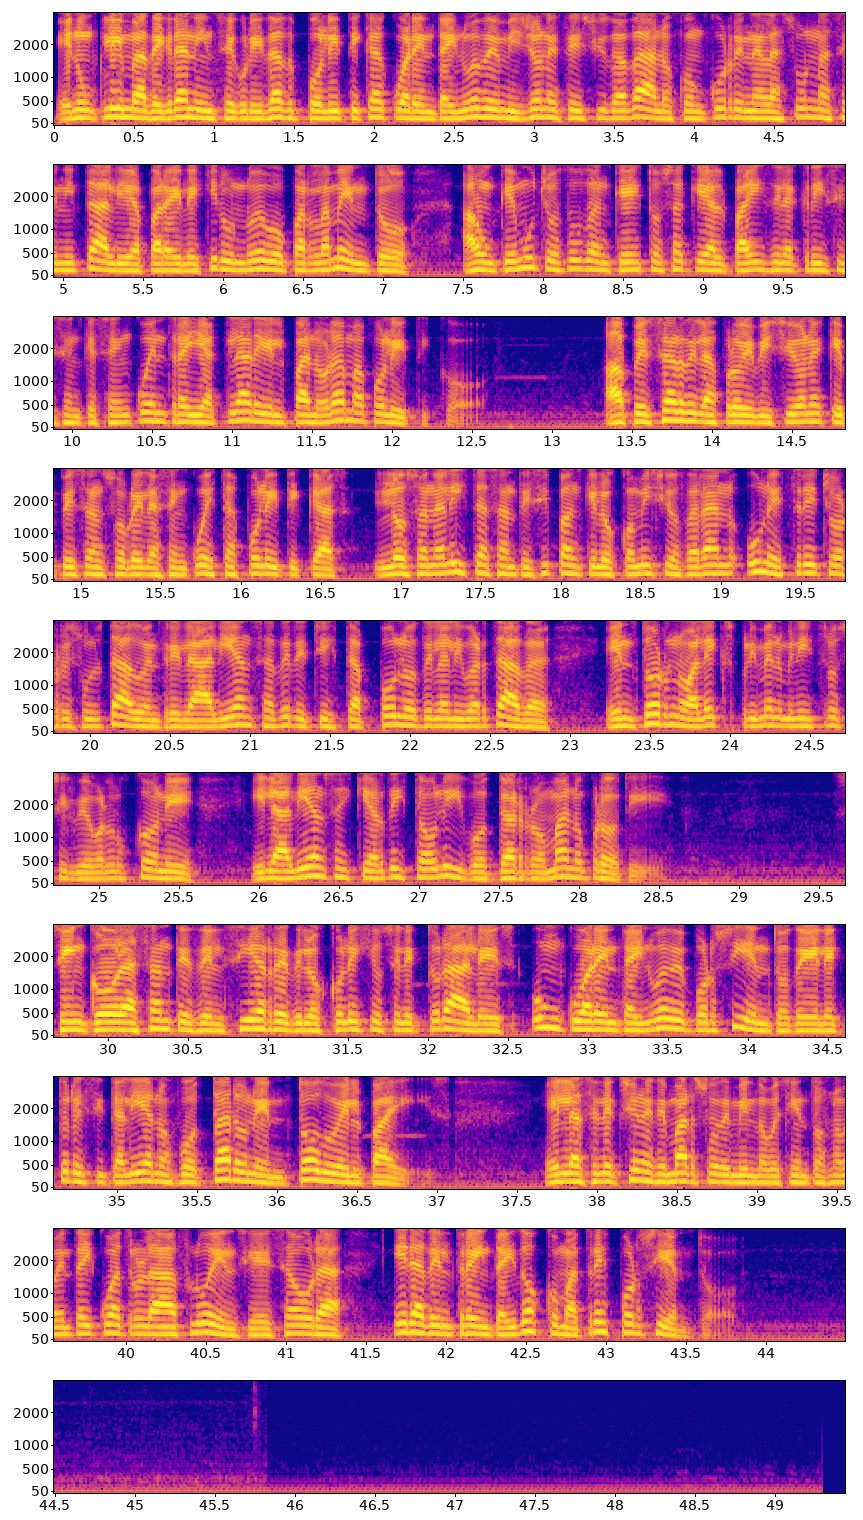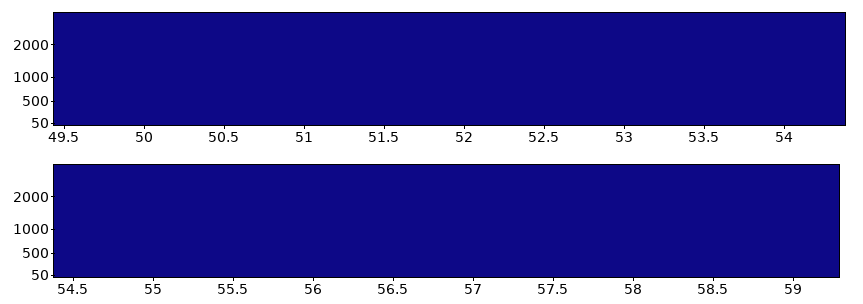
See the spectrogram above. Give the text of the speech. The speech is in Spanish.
En un clima de gran inseguridad política, 49 millones de ciudadanos concurren a las urnas en Italia para elegir un nuevo parlamento, aunque muchos dudan que esto saque al país de la crisis en que se encuentra y aclare el panorama político. A pesar de las prohibiciones que pesan sobre las encuestas políticas, los analistas anticipan que los comicios darán un estrecho resultado entre la alianza derechista Polo de la Libertad en torno al ex primer ministro Silvio Berlusconi y la alianza izquierdista Olivo de Romano Proti. Cinco horas antes del cierre de los colegios electorales, un 49% de electores italianos votaron en todo el país. En las elecciones de marzo de 1994 la afluencia a esa hora era del 32,3%.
